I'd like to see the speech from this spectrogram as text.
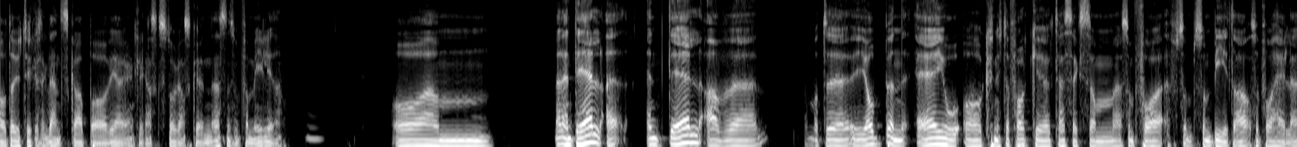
og det utvikler seg vennskap, og vi er egentlig ganske, står ganske nesten som familie. da. Og um, Men en del, eh, en del av eh, på en måte, jobben er jo å knytte folk til seg som, som, får, som, som bidrar, og som får hele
